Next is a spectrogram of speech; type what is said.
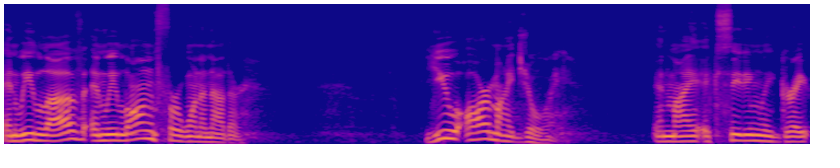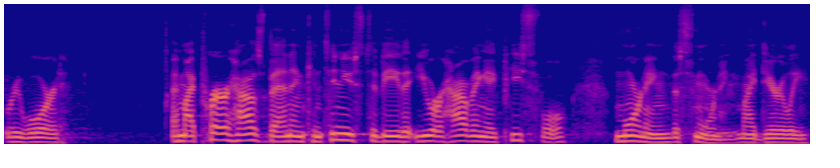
And we love and we long for one another. You are my joy and my exceedingly great reward. And my prayer has been and continues to be that you are having a peaceful morning this morning, my dearly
